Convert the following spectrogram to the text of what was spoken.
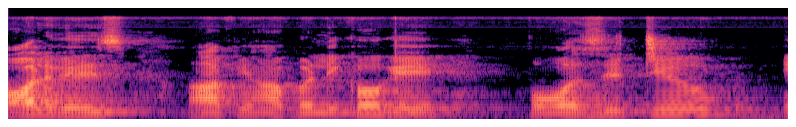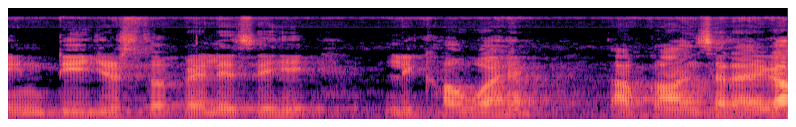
always आप यहाँ पर लिखोगे पॉजिटिव इंटीजर्स तो पहले से ही लिखा हुआ है तो आपका आंसर आएगा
